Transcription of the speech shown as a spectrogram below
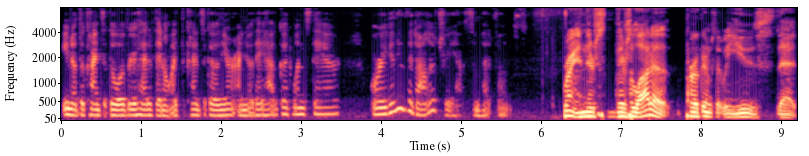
you know, the kinds that go over your head if they don't like the kinds that go in there. I know they have good ones there. Or even the Dollar Tree has some headphones. Right, and there's there's a lot of programs that we use that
